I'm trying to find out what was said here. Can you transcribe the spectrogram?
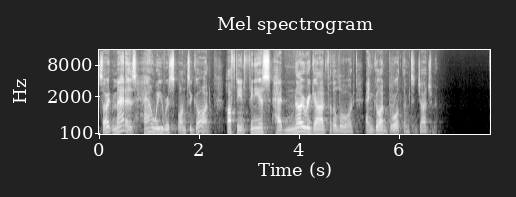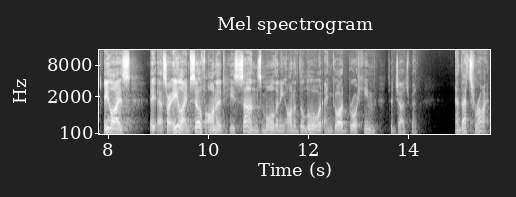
So it matters how we respond to God. Hophni and Phinehas had no regard for the Lord, and God brought them to judgment. Eli's, uh, sorry, Eli himself honored his sons more than he honored the Lord, and God brought him to judgment. And that's right.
